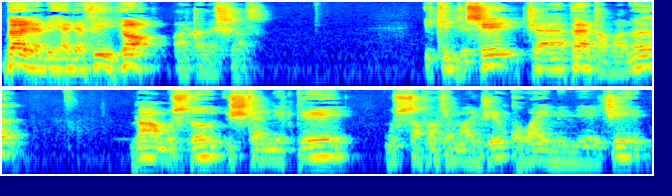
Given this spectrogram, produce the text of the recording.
böyle bir hedefi yok arkadaşlar. İkincisi CHP tabanı namuslu, iştenlikli, Mustafa Kemalci, Kuvayi Milliyetçi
